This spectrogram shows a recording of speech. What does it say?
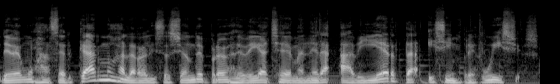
debemos acercarnos a la realización de pruebas de VIH de manera abierta y sin prejuicios.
